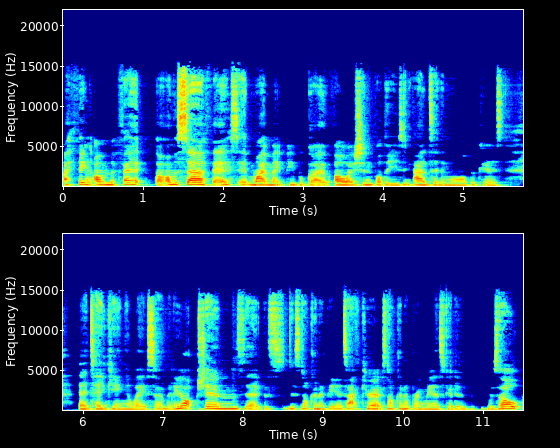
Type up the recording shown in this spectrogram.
I think on the fa- on the surface, it might make people go, "Oh, I shouldn't bother using ads anymore because they're taking away so many options. It's, it's not going to be as accurate. It's not going to bring me as good a result."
